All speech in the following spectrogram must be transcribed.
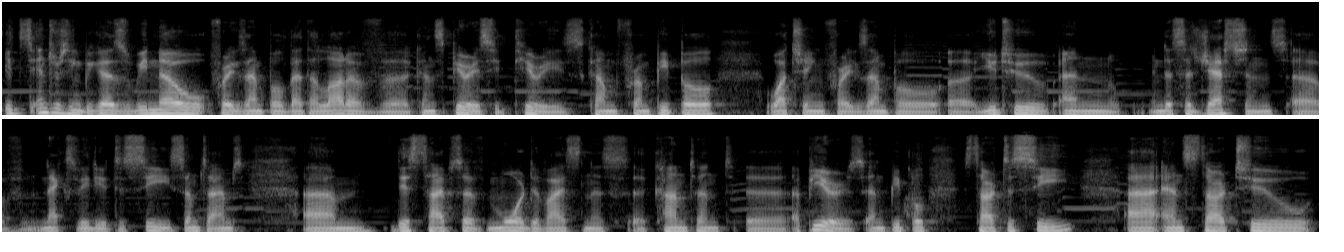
It's interesting because we know, for example, that a lot of uh, conspiracy theories come from people watching, for example, uh, YouTube and in the suggestions of next video to see. Sometimes um, these types of more deviceness uh, content uh, appears, and people start to see uh, and start to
